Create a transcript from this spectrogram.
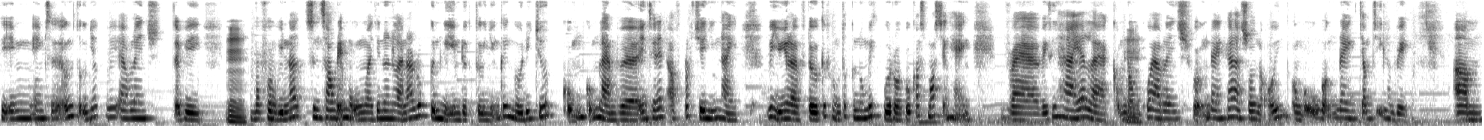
thì em em sẽ ấn tượng nhất với Avalanche tại vì ừ. một phần vì nó sinh sau để muộn mà cho nên là nó rút kinh nghiệm được từ những cái người đi trước cũng cũng làm về internet of blockchain như này ví dụ như là từ cái phần tokenomics vừa rồi của Cosmos chẳng hạn và việc thứ hai á, là cộng đồng ừ. của Avalanche vẫn đang khá là sôi nổi đội ngũ vẫn đang chăm chỉ làm việc um,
